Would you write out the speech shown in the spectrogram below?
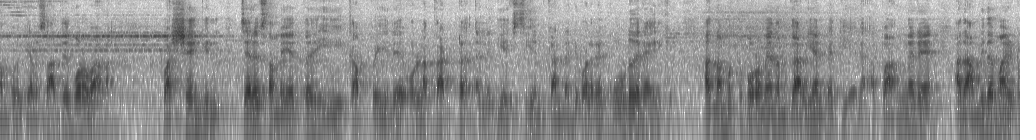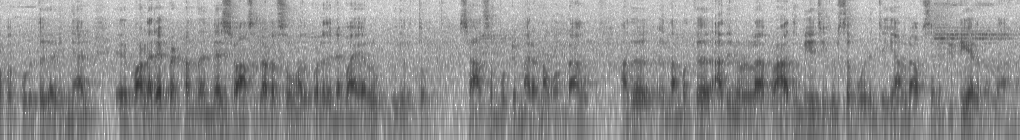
സംഭവിക്കാനുള്ള സാധ്യത കുറവാണ്. പക്ഷേങ്കിൽ ചില സമയത്ത് ഈ കപ്പയിൽ ഉള്ള കട്ട് അല്ലെങ്കിൽ എച്ച് സി എൻ കണ്ടന്റ് വളരെ കൂടുതലായിരിക്കും. അത് നമുക്ക് പുറമേ നമുക്ക് അറിയാൻ പറ്റിയല്ല അപ്പോൾ അങ്ങനെ അത് അമിതമായിട്ടൊക്കെ കൊടുത്തു കഴിഞ്ഞാൽ വളരെ പെട്ടെന്ന് തന്നെ ശ്വാസതടസ്സവും അതുപോലെ തന്നെ വയറ് വീർത്തും. ശ്വാസം മുട്ടി മരണം ഉണ്ടാകും. അത് നമുക്ക് അതിനുള്ള പ്രാഥമിക ചികിത്സ പോലും ചെയ്യാനുള്ള അവസരം കിട്ടിയായിരുന്നുള്ളതാണ്.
